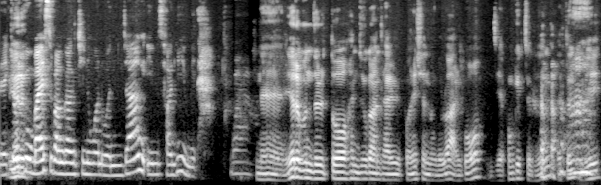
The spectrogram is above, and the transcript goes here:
네, 여름- 경북 마이스 관광진흥원 원장 임선희입니다. 와. 네, 여러분들도 한 주간 잘 보내셨는 걸로 알고 이제 본격적인 어떤 우리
